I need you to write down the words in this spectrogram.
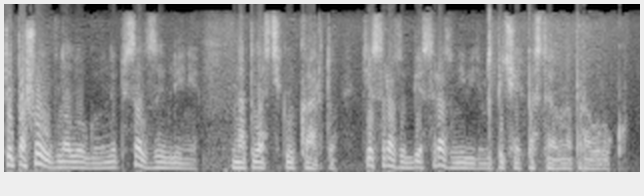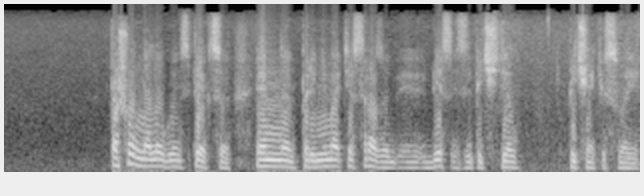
Ты пошел в налоговую, написал заявление на пластиковую карту, тебе сразу без сразу невидимо печать поставил на правую руку пошел в налоговую инспекцию, НН принимать, тебе сразу э, без запечатлел печатью своей,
